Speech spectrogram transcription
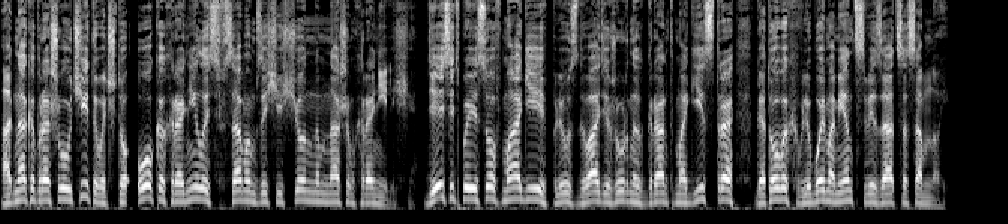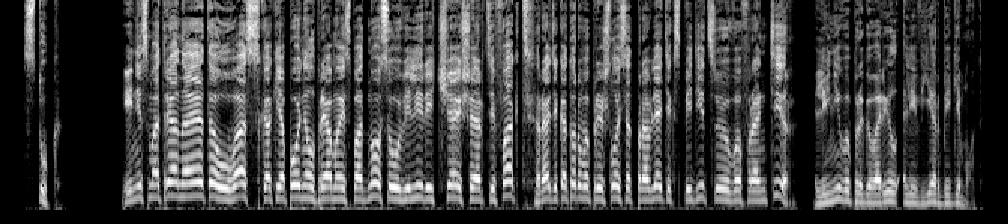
Однако прошу учитывать, что око хранилось в самом защищенном нашем хранилище. Десять поясов магии плюс два дежурных гранд-магистра, готовых в любой момент связаться со мной. Стук. И несмотря на это, у вас, как я понял, прямо из-под носа увели редчайший артефакт, ради которого пришлось отправлять экспедицию во фронтир, лениво проговорил Оливьер Бегемот.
